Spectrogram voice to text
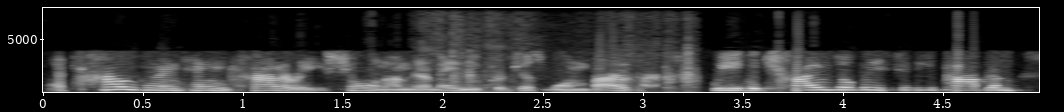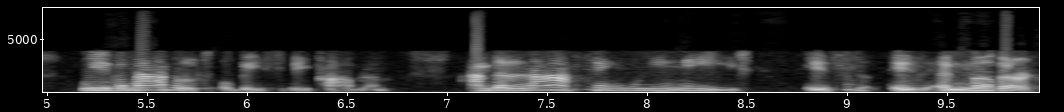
1,010 calories shown on their menu for just one burger. We have a child obesity problem, we have an adult obesity problem. And the last thing we need is, is another,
